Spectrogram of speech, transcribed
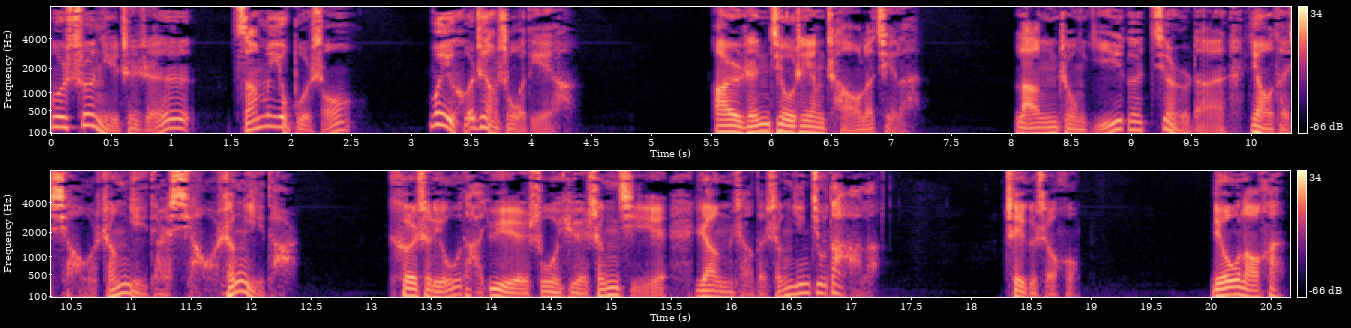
我说你这人，咱们又不熟，为何这样说我爹呀？”二人就这样吵了起来。郎中一个劲儿的要他小声一点，小声一点。可是刘大越说越生气，嚷嚷的声音就大了。这个时候，刘老汉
